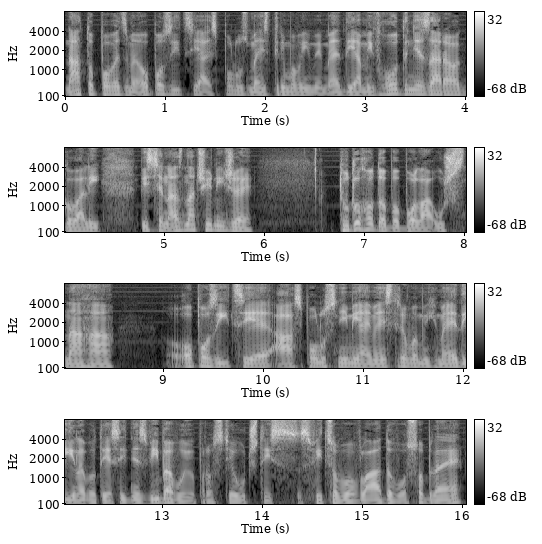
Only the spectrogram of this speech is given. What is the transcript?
na to povedzme opozícia aj spolu s mainstreamovými médiami vhodne zareagovali. Vy ste naznačili, že tu dlhodobo bola už snaha opozície a spolu s nimi aj mainstreamových médií, lebo tie si dnes vybavujú proste účty s, Ficovou vládou osobné,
